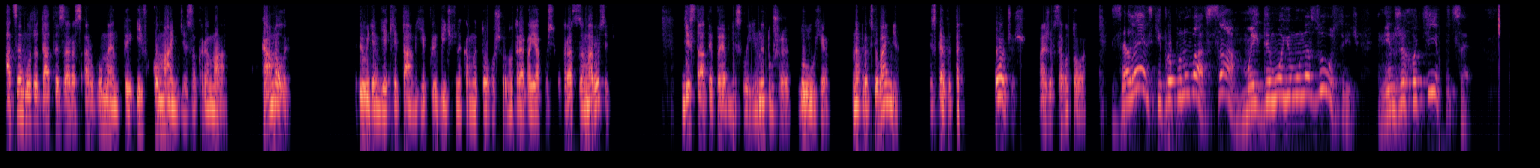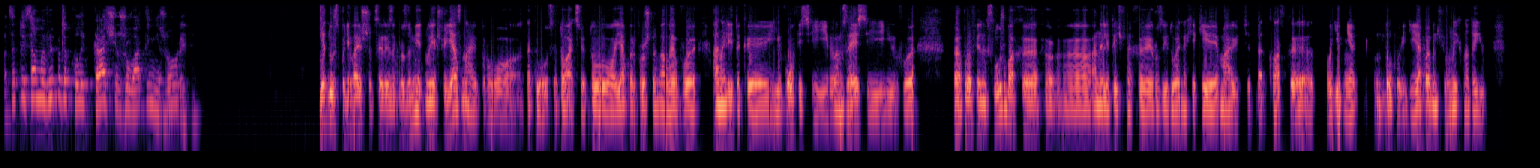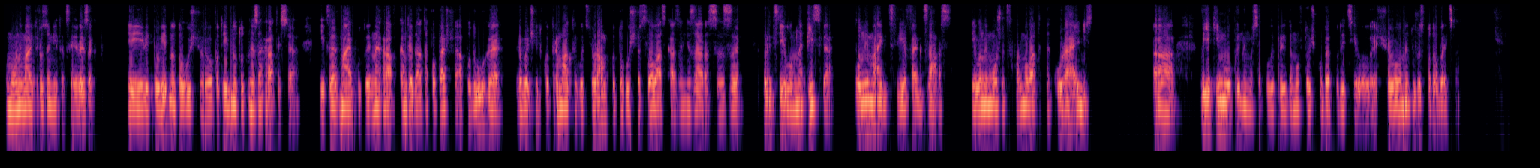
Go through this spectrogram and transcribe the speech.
а це може дати зараз аргументи і в команді, зокрема, Камали, людям, які там є прибічниками того, що ну треба якось раз заморозити, дістати певні свої не дуже долугі напрацювання і сказати: так, отже ж, майже все готово. Зеленський пропонував сам. Ми йдемо йому на зустріч. Він же хотів це. Оце той самий випадок, коли краще жувати, ніж говорити. Я дуже сподіваюся, що цей ризик розуміють. Ну, якщо я знаю про таку ситуацію, то я перепрошую, але в аналітики і в офісі, і в МЗС, і в профільних службах е, е, аналітичних і розвідувальних, які мають класти подібні доповіді, я певен, що вони їх надають, тому вони мають розуміти цей ризик. І відповідно того, що потрібно тут не загратися, і це має бути не гра в кандидата. По перше, а по-друге, треба чітко тримати в оцю рамку, того що слова сказані зараз з прицілом на після, вони мають свій ефект зараз, і вони можуть сформувати таку реальність, а, в якій ми опинимося, коли прийдемо в точку Б, куди цілили, що не дуже сподобається.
